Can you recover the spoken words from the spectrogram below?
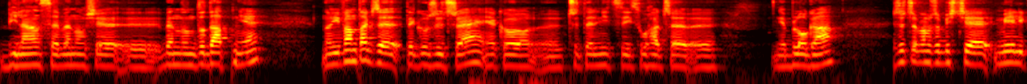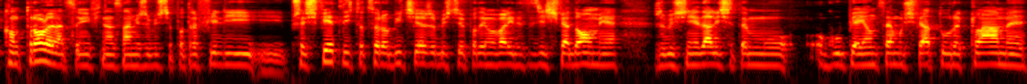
bilanse będą się, y, będą dodatnie. No i Wam także tego życzę, jako y, czytelnicy i słuchacze y, bloga. Życzę Wam, żebyście mieli kontrolę nad swoimi finansami, żebyście potrafili prześwietlić to, co robicie, żebyście podejmowali decyzje świadomie, żebyście nie dali się temu ogłupiającemu światu reklamy,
